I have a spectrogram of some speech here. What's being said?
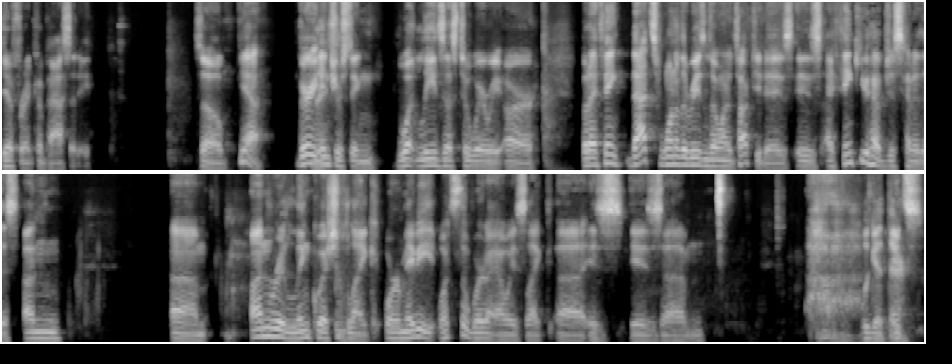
different capacity. So yeah, very Nice. interesting. What leads us to where we are, but I think that's one of the reasons I want to talk to you, Days. Is I think you have just kind of this un, um, unrelinquished like, or maybe what's the word I always like uh, is is um, We'll get there. It's,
